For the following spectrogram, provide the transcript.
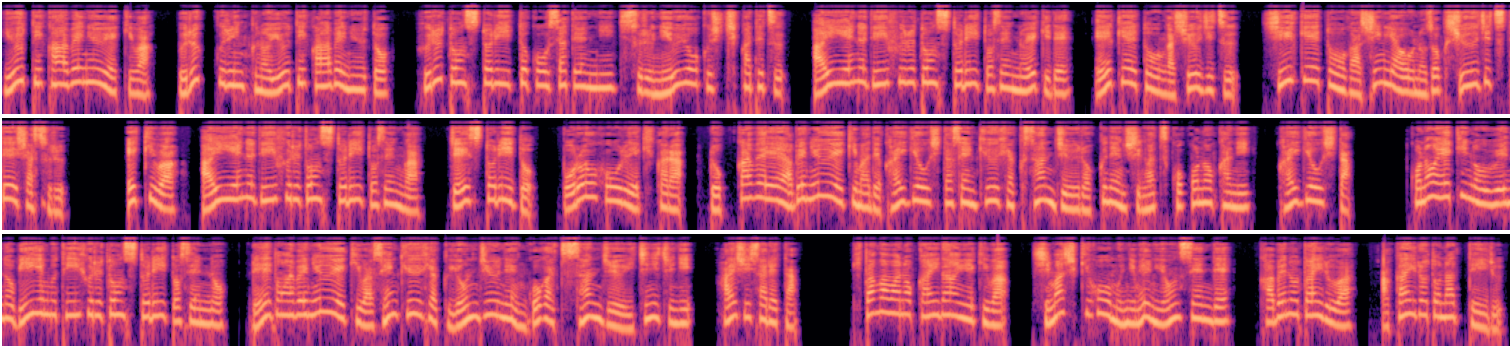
ユーティカアベニュー駅は、ブルックリンクのユーティカアベニューとフルトンストリート交差点に位置するニューヨーク市地下鉄 IND フルトンストリート線の駅で A 系統が終日、C 系統が深夜を除く終日停車する。駅は IND フルトンストリート線が J ストリート、ボローホール駅からロッカウェイアベニュー駅まで開業した1936年4月9日に開業した。この駅の上の BMT フルトンストリート線のレードアベニュー駅は1940年5月31日に廃止された。北側の階段駅は島式ホーム2面4線で壁のタイルは赤色となっている。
